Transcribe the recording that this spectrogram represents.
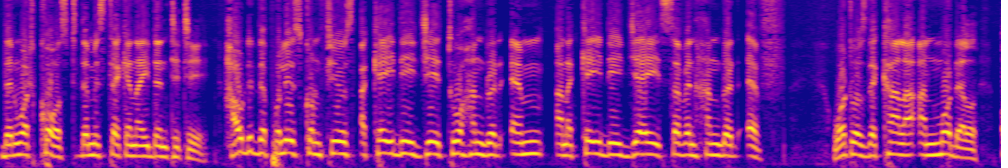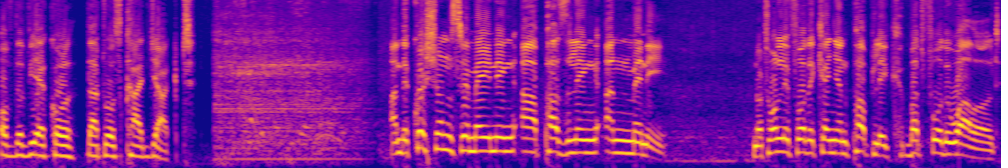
then what caused the mistaken identity? How did the police confuse a KDJ 200M and a KDJ 700F? What was the color and model of the vehicle that was carjacked? And the questions remaining are puzzling and many, not only for the Kenyan public but for the world.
